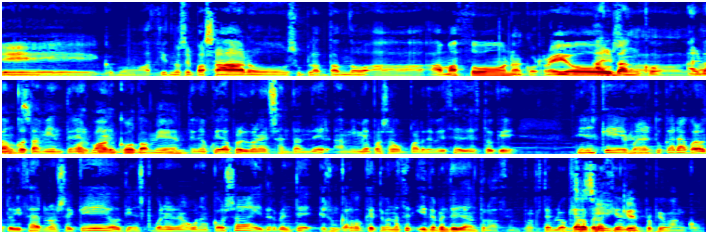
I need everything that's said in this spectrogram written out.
eh, como haciéndose pasar o suplantando a Amazon, a correos... Al banco, a al banco también, tened Al cuidado. banco también. Tened cuidado porque con el Santander a mí me ha pasado un par de veces de esto que tienes que poner tu cara para autorizar no sé qué o tienes que poner alguna cosa y de repente es un cargo que te van a hacer y de repente ya no te lo hacen porque te bloquea Sí, la sí, operación que- el propio banco.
